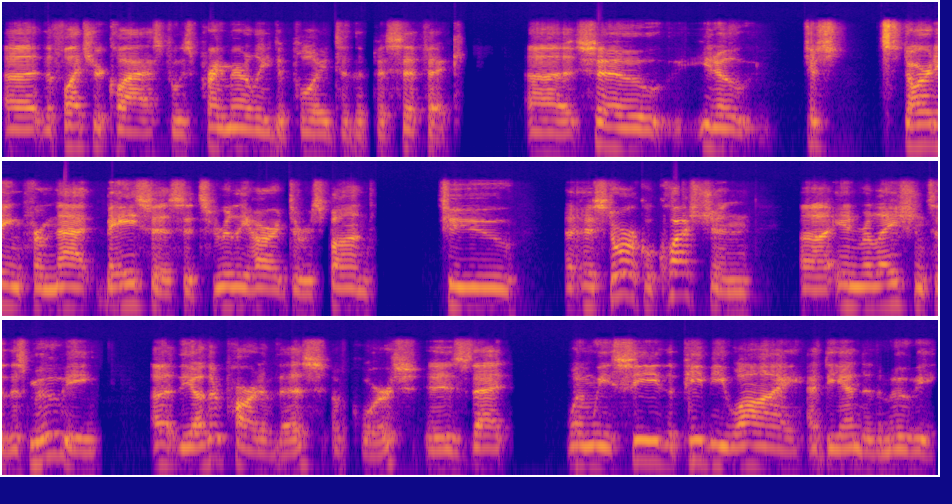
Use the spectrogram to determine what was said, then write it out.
uh, the Fletcher class was primarily deployed to the Pacific. Uh, so, you know, just starting from that basis, it's really hard to respond to a historical question uh, in relation to this movie. Uh, the other part of this, of course, is that when we see the PBY at the end of the movie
